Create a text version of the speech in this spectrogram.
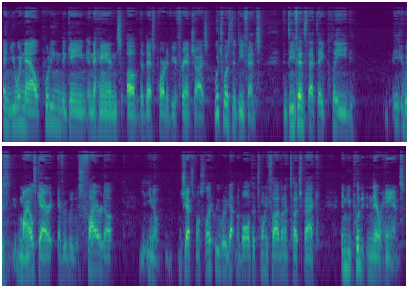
and you were now putting the game in the hands of the best part of your franchise, which was the defense. The defense that they played, it was Myles Garrett. Everybody was fired up. You know, Jets most likely would have gotten the ball to 25 on a touchback, and you put it in their hands.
